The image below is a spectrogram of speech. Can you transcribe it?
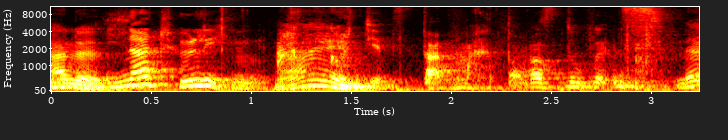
alles. Natürlich nicht. Ach Nein. Gott, jetzt dann mach doch, was du willst. Ne,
